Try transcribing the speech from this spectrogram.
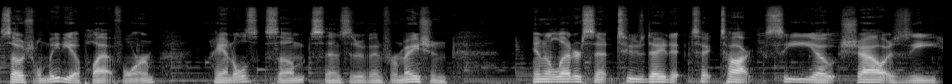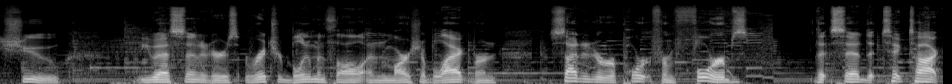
social media platform handles some sensitive information. In a letter sent Tuesday to TikTok CEO Shou Zi Chew, U.S. Senators Richard Blumenthal and Marsha Blackburn cited a report from Forbes that said that TikTok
